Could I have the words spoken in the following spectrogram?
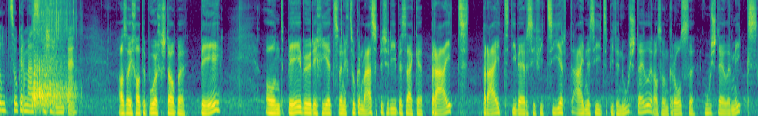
um Zuckermess zu beschreiben. Also ich habe den Buchstaben B. Und B würde ich jetzt, wenn ich Zuckermess beschreibe, sagen breit breit diversifiziert, einerseits bei den Ausstellern, also ein grosser Ausstellermix,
